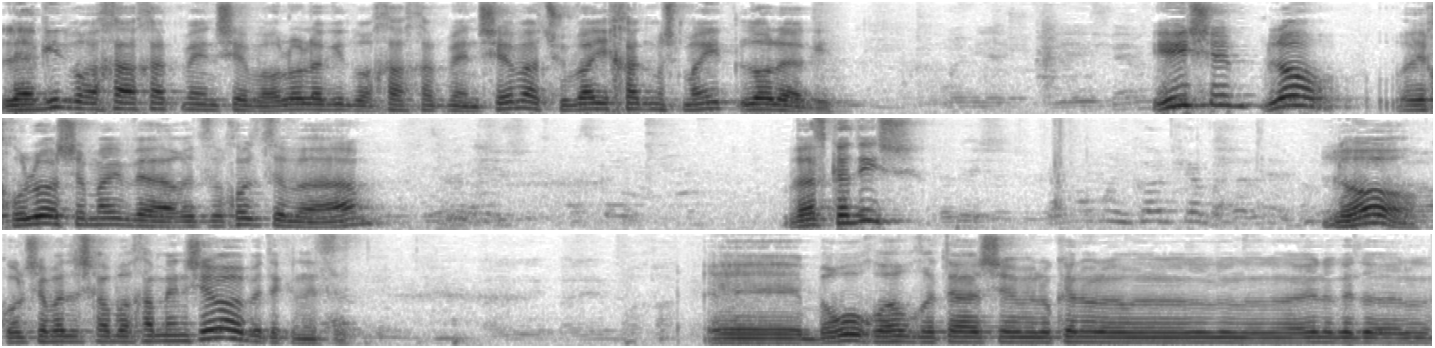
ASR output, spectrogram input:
להגיד ברכה אחת מהן שבע או לא להגיד ברכה אחת מהן שבע, התשובה היא חד משמעית, לא להגיד. יהי שם? לא. ויחולו השמיים והארץ וכל צבאם, ואז קדיש. לא, כל שבת יש לך ברכה מעין שבע בבית הכנסת. אה, ברוך, ברוך אתה השם אלוקינו, אל הגדול,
